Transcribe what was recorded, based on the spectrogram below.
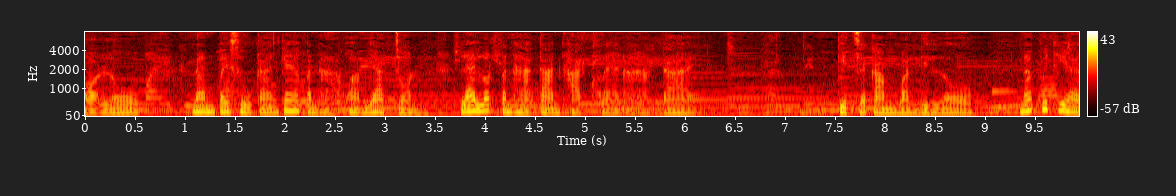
กรโลกนำไปสู่การแก้ปัญหาความยากจน และลดปัญหาการขาดแคลนอาหารได้ กิจกรรมวันดินโลก นักวิทยา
